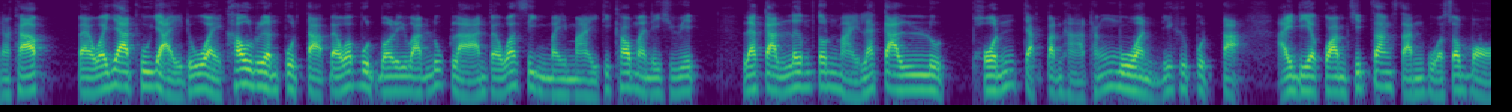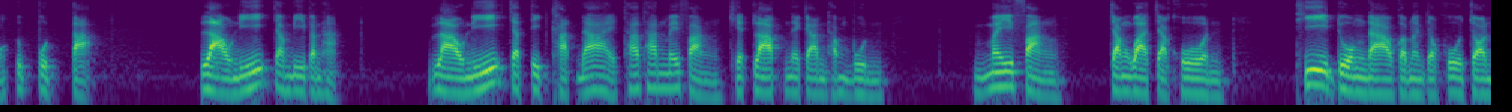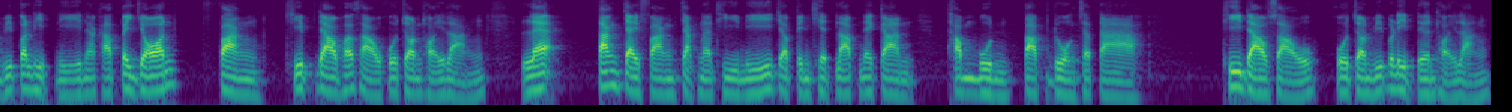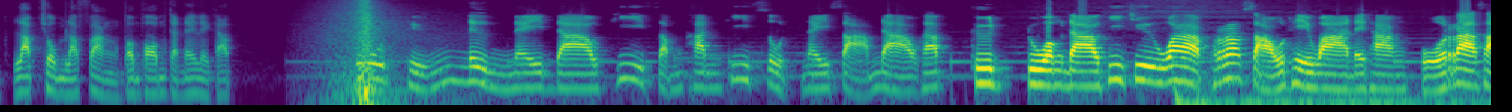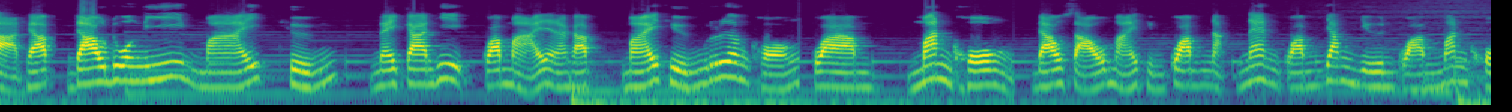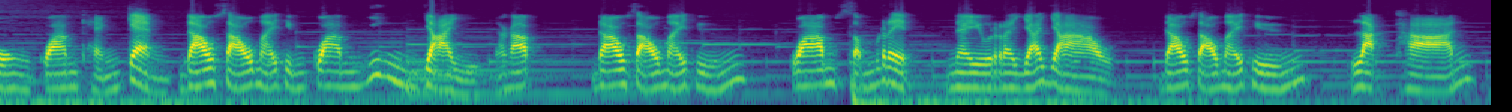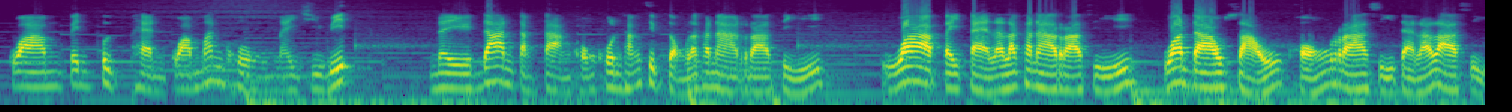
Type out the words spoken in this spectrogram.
นะครับ แปลว่าญาติผู้ใหญ่ด้วย เข้าเรือนปุตตะแปลว่าบุตรบริวารลูกหลาน แปลว่าสิ่งใหม่ๆ ที่เข้ามาในชีวิต และการเริ่มต้นใหม่ และการหลุดพ้นจากปัญหาทั้งมวลนี่คือปุตตะ ไอเดียความคิดสร้างสรรค์หัวสมองคือปุตตะ เหล่านี้จะมีปัญหา เหล่านี้จะติดขัดได้ ถ้าท่านไม่ฟังเคล็ดลับในการทำบุญ ไม่ฟังจังหวะจากโคนที่ดวงดาวกำลังจะโคจรวิปริตนี้นะครับ ไปย้อนฟังคลิปดาวพระเสาร์โคจรถอยหลัง และ ตั้งใจฟังจากนาทีนี้จะเป็นเคล็ดลับในการทำบุญปรับดวงชะตา ที่ดาวเสาร์โคจรวิปริตเดินถอยหลัง รับชมรับฟังพร้อม ๆ กันได้เลยครับ พูดถึงหนึ่งในดาวที่สำคัญที่สุดใน 3 ดาวครับ คือดวงดาวที่ชื่อว่าพระเสาเทวาในทางโหราศาสตร์ครับ ดาวดวงนี้หมายถึงในการที่ความหมายเนี่ยนะครับ หมายถึงเรื่องของความ มั่นคง ดาวเสาร์หมายถึงความหนักแน่น ความยั่งยืน ความมั่นคง ความแข็งแกร่ง ดาวเสาร์หมายถึงความยิ่งใหญ่นะครับ ดาวเสาร์หมายถึงความสำเร็จในระยะยาว ดาวเสาร์หมายถึง หลักฐาน ความเป็นปึกแผ่นความมั่นคงในชีวิต ในด้านต่างๆ ของคนทั้ง 12 ลัคนาราศี ว่าไปแต่ละลัคนาราศีว่าดาวเสาร์ของราศีแต่ละราศี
